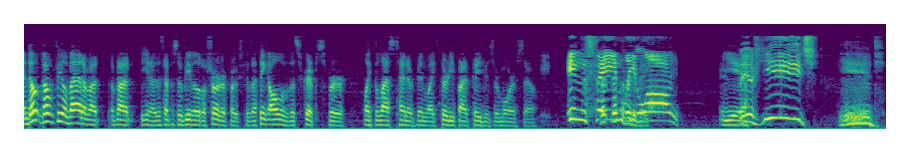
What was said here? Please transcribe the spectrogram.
And don't don't feel bad about about you know this episode being a little shorter, folks, because I think all of the scripts for like the last ten have been like 35 pages or more. So Insanely pretty big. long, yeah, They're huge. huge.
